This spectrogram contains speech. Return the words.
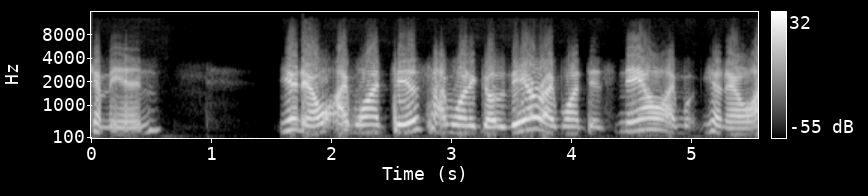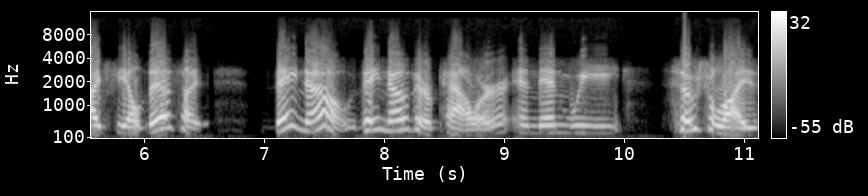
come in, you know, I want this, I want to go there, I want this now, I, you know, I feel this. I, they know, they know their power, and then we socialize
